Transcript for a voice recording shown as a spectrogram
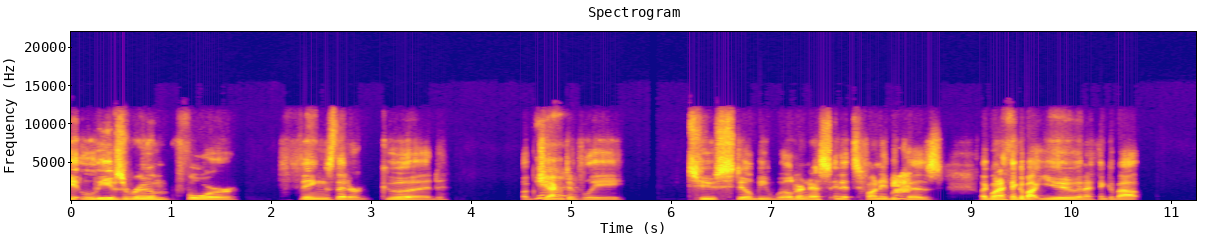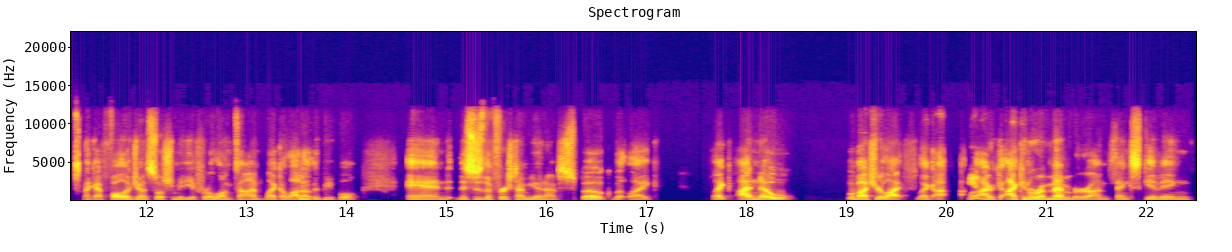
it leaves room for things that are good objectively to still be wilderness and it's funny because like when i think about you and i think about like i followed you on social media for a long time like a lot of other people and this is the first time you and i've spoke but like like i know about your life like i Yeah. I, I can remember on thanksgiving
